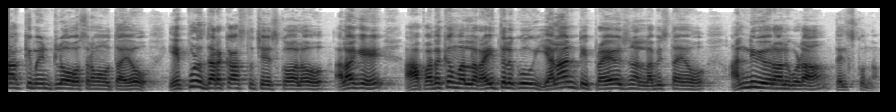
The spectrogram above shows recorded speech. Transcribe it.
డాక్యుమెంట్లు అవసరం అవుతాయో ఎప్పుడు దరఖాస్తు చేసుకోవాలో అలాగే ఆ పథకం వల్ల రైతులకు ఎలాంటి ప్రయోజనాలు లభిస్తాయో అన్ని వివరాలు కూడా తెలుసుకుందాం.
